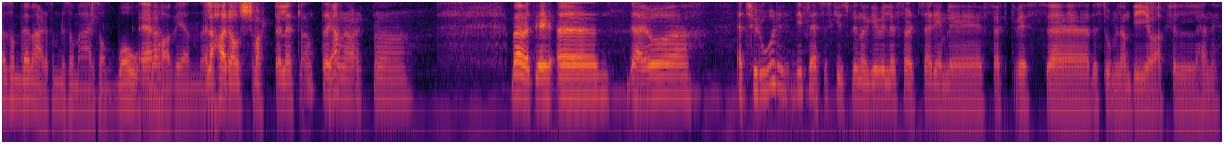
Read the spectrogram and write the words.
Altså, Hvem er det som liksom er sånn Wow, Ja. nå har vi en Eller Harald Svart eller et eller annet. Det kan ha vært noe Men jeg vet ikke. Uh, det er jo Jeg tror de fleste skuespillere i Norge ville følt seg rimelig fucked hvis uh, det sto mellom de og Aksel Hennie.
